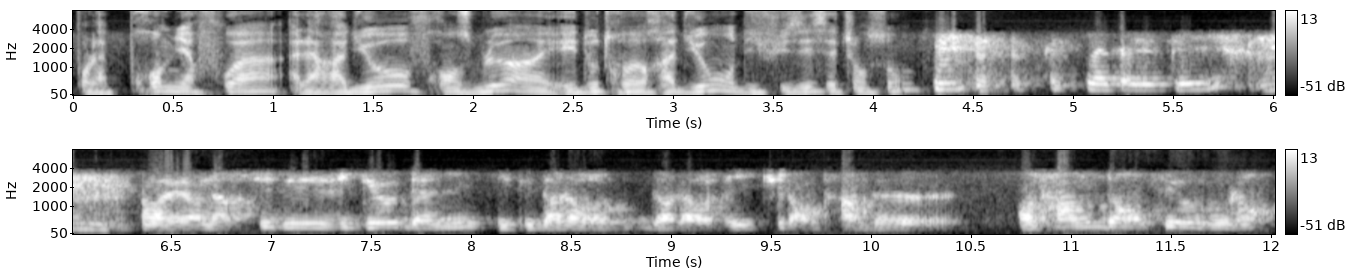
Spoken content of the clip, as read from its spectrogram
pour la première fois à la radio, France Bleu hein, et d'autres radios ont diffusé cette chanson? Ouais, ça fait plaisir. Ouais, on a reçu des vidéos d'amis qui étaient dans leur dans leur véhicule en train de en train de danser au volant.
